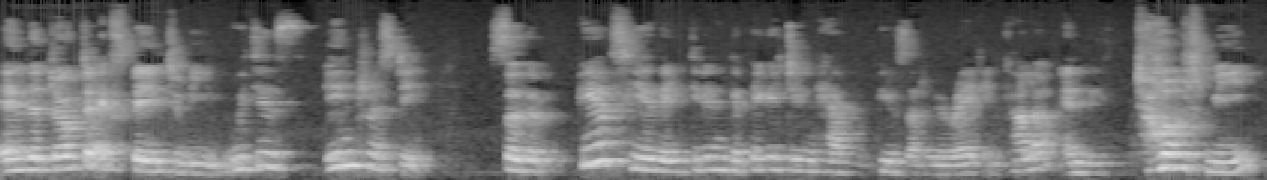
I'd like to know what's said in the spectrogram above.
And the doctor explained to me, which is interesting. So the pills here, they didn't, the package didn't have the pills that were red in color, and they told me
